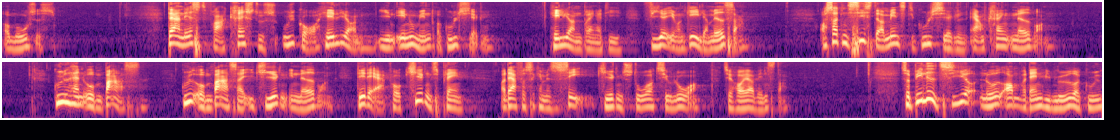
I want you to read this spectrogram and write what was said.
og Moses. Dernæst fra Kristus udgår Helligånden i en endnu mindre guldcirkel. Helligånden bringer de fire evangelier med sig. Og så den sidste og mindste guldcirkel er omkring nadvåren. Gud han åbenbares. Gud åbenbarer sig i kirken i nadveren. Det der er på kirkens plan, og derfor så kan man så se kirkens store teologer til højre og venstre. Så billedet siger noget om, hvordan vi møder Gud.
